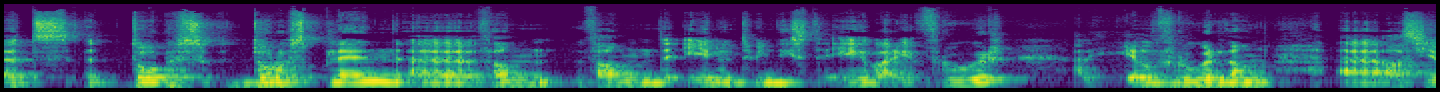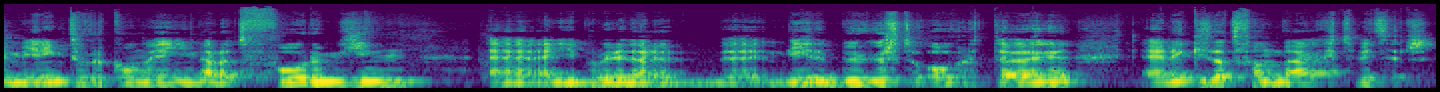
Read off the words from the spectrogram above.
het, het dorps, dorpsplein uh, van, van de 21ste eeuw, waar je vroeger, heel vroeger dan, uh, als je een mening te verkondigen naar het forum ging uh, en je probeerde daar de medeburgers te overtuigen. Eigenlijk is dat vandaag Twitter.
